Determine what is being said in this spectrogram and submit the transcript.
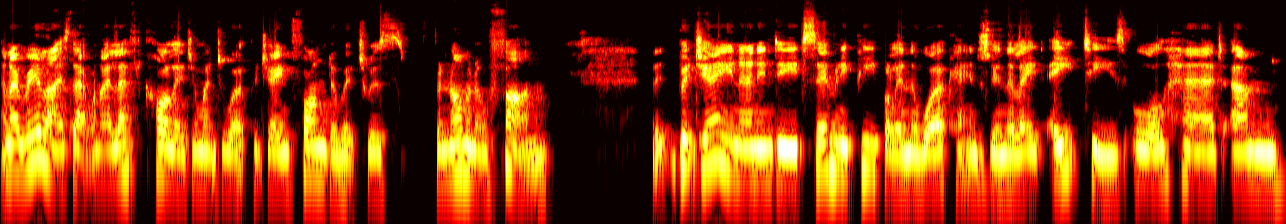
And I realized that when I left college and went to work for Jane Fonda, which was phenomenal fun. But, but Jane and indeed so many people in the work industry in the late 80s all had um,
